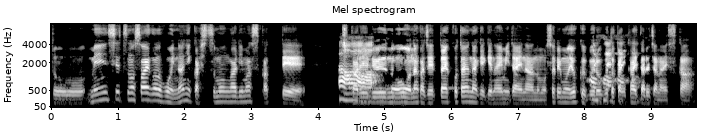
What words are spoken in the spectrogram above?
と、面接の最後の方に何か質問がありますかって聞かれるのを、なんか絶対答えなきゃいけないみたいなのも、それもよくブログとかに書いてあるじゃないですか。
